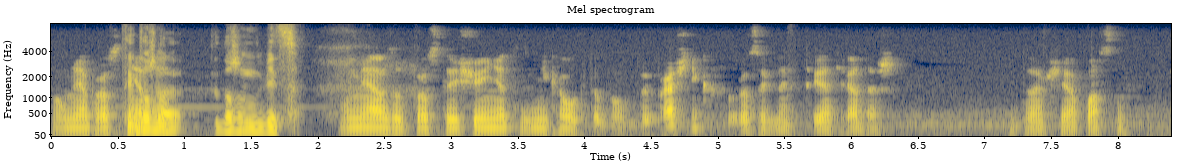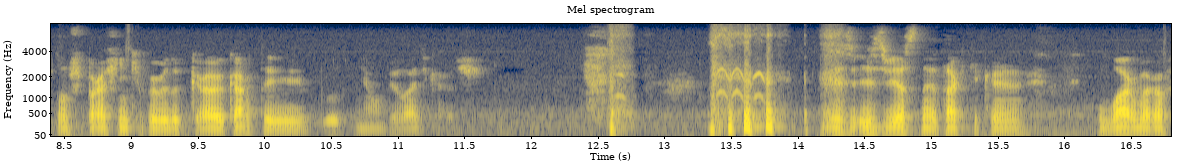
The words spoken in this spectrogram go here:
У меня просто Ты нету- должен, ты должен биться. У меня тут просто еще и нет никого, кто мог бы прачников разогнать, три отряда аж. Это вообще опасно. Потому что прачники поведут краю карты и будут меня убивать, короче. Из- известная тактика у варваров.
